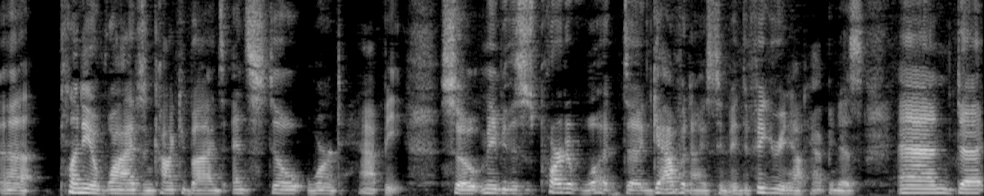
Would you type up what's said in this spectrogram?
uh, plenty of wives and concubines, and still weren't happy. So maybe this is part of what uh, galvanized him into figuring out happiness. And uh,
